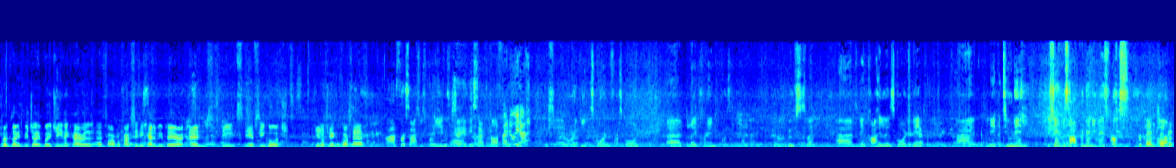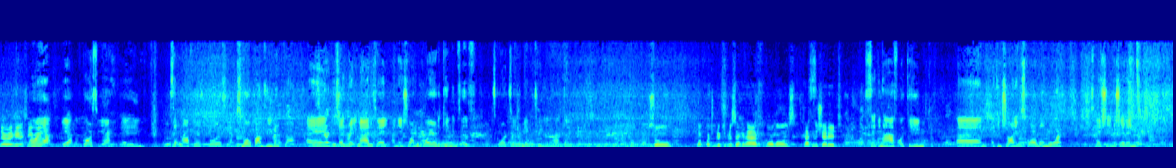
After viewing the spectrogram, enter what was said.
But I'm delighted to be joined by Gina Carroll, a former Cork City Academy player and Leeds AFC coach. Do you know what you make of the first half? Uh, first half was brilliant. Uh, they started off I know, yeah. with uh, Rory Keating scoring the first goal. Uh, delighted for him because he needed a bit, bit of a boost as well. Um, then Cahill scored again. Uh, make it 2 0. The shed was hopping anyways for us. You're causing trouble in there, I hear. I see. Oh yeah, yeah, of course we are. Um, setting off there, of course, yeah. Smoke bombs even. Um, celebrating mad as well. And then Sean Maguire, the king himself, scored to make it 3 0 half time. So, what, what's your prediction for the second half? More goals, attacking the shed end. Second half, I think, um, I think Shawnee will score one more, especially in the shed end.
